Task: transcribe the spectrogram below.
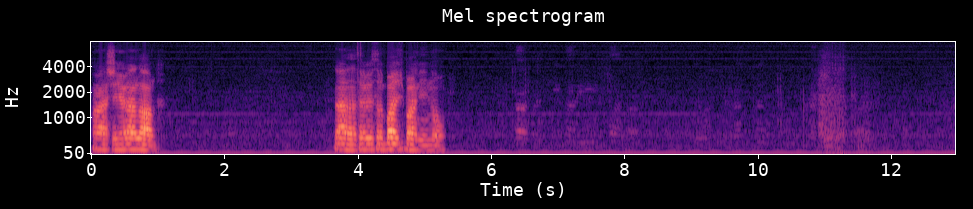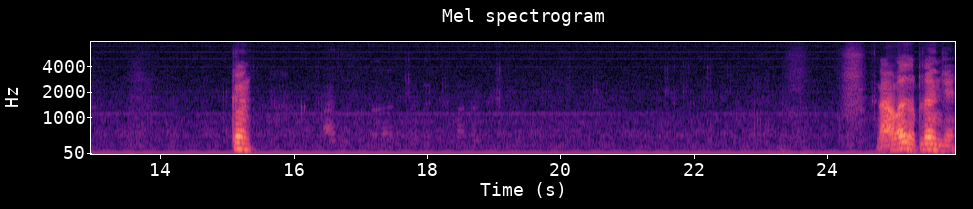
Așa, era lag. Da, dar trebuie să bagi bani din nou. Când? Da, bă, plânge.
